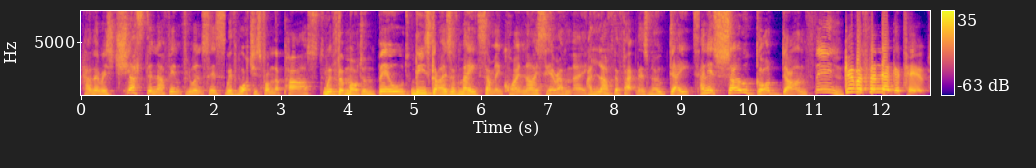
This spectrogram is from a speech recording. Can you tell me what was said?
how there is just enough influences with watches from the past, with the modern build. These guys have made something quite nice here, haven't they? I love the fact there's no date, and it's so goddamn thin. Give us the negatives!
